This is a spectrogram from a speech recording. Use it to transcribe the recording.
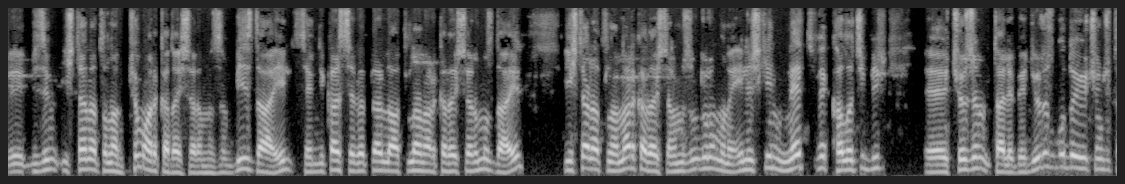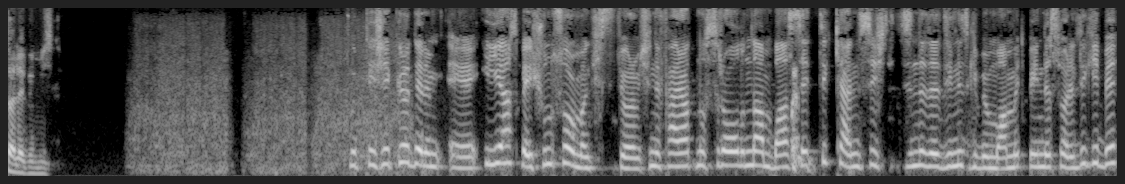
ve bizim işten atılan tüm arkadaşlarımızın biz dahil, sendikal sebeplerle atılan arkadaşlarımız dahil, işten atılan arkadaşlarımızın durumuna ilişkin net ve kalıcı bir e, çözüm talep ediyoruz. Bu da üçüncü talebimizdi. Çok teşekkür ederim. Ee, İlyas Bey şunu sormak istiyorum. Şimdi Ferhat Nasıroğlu'ndan bahsettik. Kendisi işte sizin de dediğiniz gibi Muhammed Bey'in de söylediği gibi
